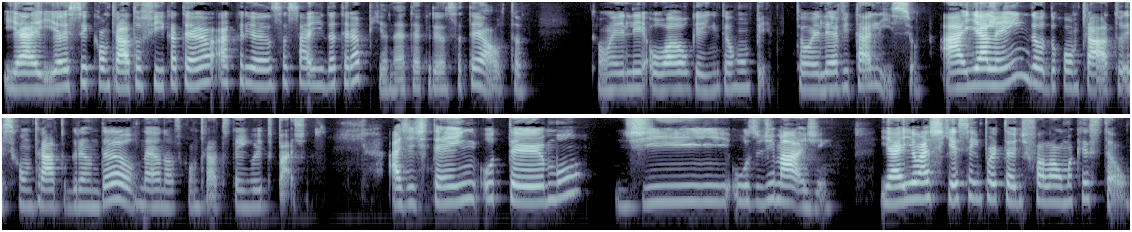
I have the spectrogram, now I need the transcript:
E aí esse contrato fica até a criança sair da terapia, né? Até a criança ter alta. Então ele ou alguém interromper. Então ele é vitalício. Aí além do, do contrato, esse contrato grandão, né? O nosso contrato tem oito páginas. A gente tem o termo de uso de imagem. E aí eu acho que esse é importante falar uma questão.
